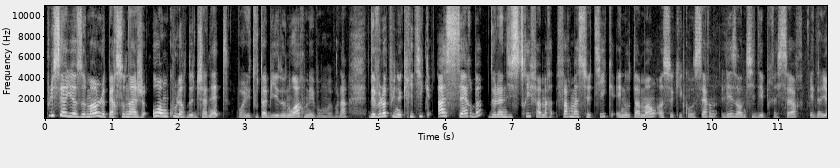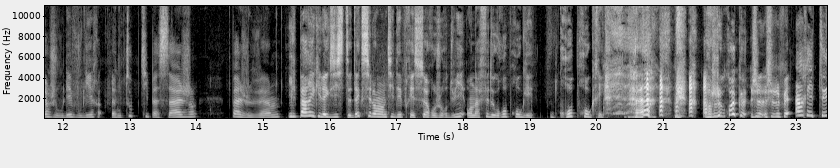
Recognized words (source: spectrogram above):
Plus sérieusement, le personnage haut en couleur de Janet, bon, elle est toute habillée de noir, mais bon, voilà, développe une critique acerbe de l'industrie pharma- pharmaceutique et notamment en ce qui concerne les antidépresseurs. Et d'ailleurs, je voulais vous lire un tout petit passage. Page 20. Il paraît qu'il existe d'excellents antidépresseurs aujourd'hui. On a fait de gros progrès. Gros progrès. Hein Alors je crois que je, je vais arrêter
